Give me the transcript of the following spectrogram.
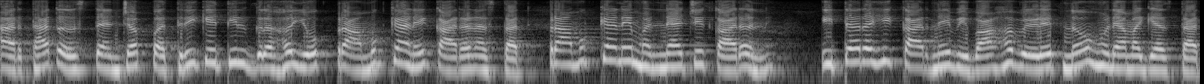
अर्थातच त्यांच्या पत्रिकेतील ग्रहयोग प्रामुख्याने कारण असतात. प्रामुख्याने म्हणण्याचे कारण इतरही कारणे विवाह वेळेत न होण्यामागे असतात.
